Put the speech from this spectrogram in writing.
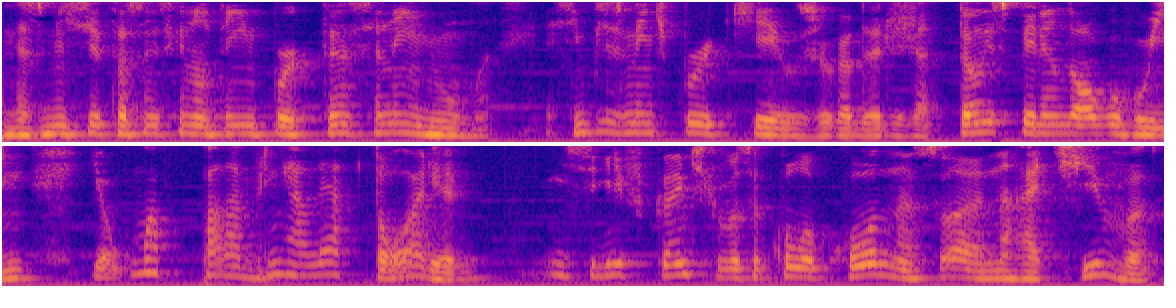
mesmo em situações que não têm importância nenhuma. É simplesmente porque os jogadores já estão esperando algo ruim e alguma palavrinha aleatória, insignificante que você colocou na sua narrativa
